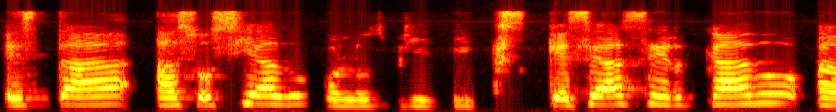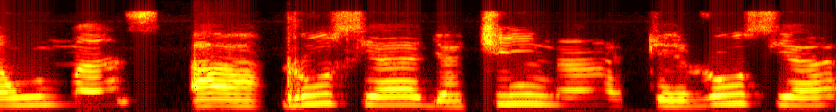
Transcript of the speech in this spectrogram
está asociado con los BRICS, que se ha acercado aún más a Rusia y a China, que Rusia,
